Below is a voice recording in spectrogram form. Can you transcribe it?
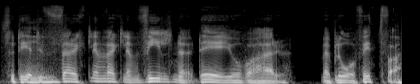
så det du verkligen, verkligen vill nu, det är ju att vara här med Blåvitt. Va?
